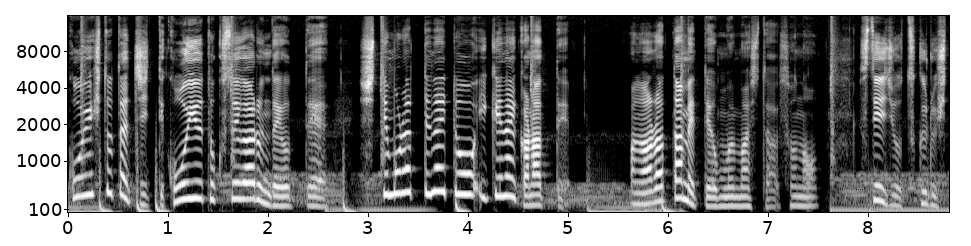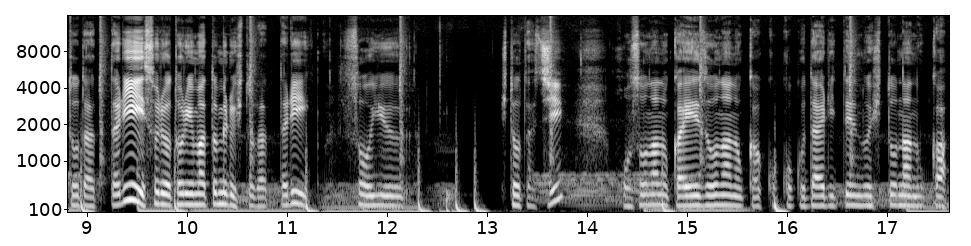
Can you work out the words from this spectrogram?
こういう人たちってこういう特性があるんだよって知ってもらってないといけないかなってあの改めて思いました。そのステージを作る人だったりそれを取りまとめる人だったりそういう人たち放送なのか映像なのか広告代理店の人なのか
